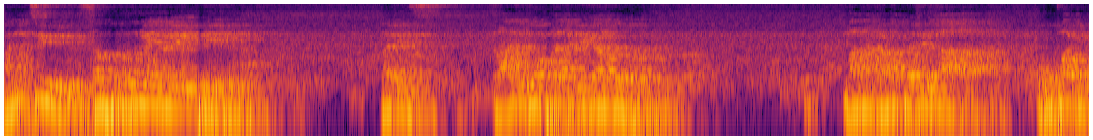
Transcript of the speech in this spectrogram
మంచి సహృదమైన వ్యక్తి. మరి రాజగోపాల్ రెడ్డి గారు మన కడప జిల్లా ఉపాధి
